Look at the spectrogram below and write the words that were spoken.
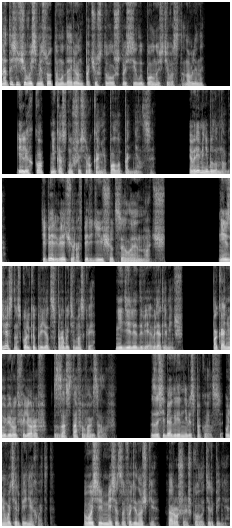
На 1800-м ударе он почувствовал, что силы полностью восстановлены, и легко, не коснувшись руками пола, поднялся. Времени было много. Теперь вечер, а впереди еще целая ночь. Неизвестно, сколько придется пробыть в Москве. Недели две, вряд ли меньше. Пока не уберут филеров с застав и вокзалов. За себя Грин не беспокоился. У него терпения хватит. Восемь месяцев одиночки — хорошая школа терпения.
